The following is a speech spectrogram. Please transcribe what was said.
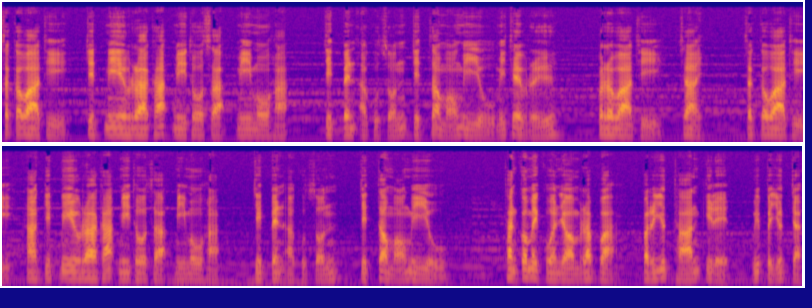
สกวาที จิตมีราคะมีโทสะมีโมหะ จิตเป็นอกุศลจิตเจ้าหมองมีอยู่มิใช่หรือ ปรวาที ใช่ สกวาที หากจิตมีราคะมีโทสะมีโมหะ จิตเป็นอกุศล จิตเจ้าหมองมีอยู่ ท่านก็ไม่ควรยอมรับว่า ปริยุทธานกิเลสวิปยุทธจาก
